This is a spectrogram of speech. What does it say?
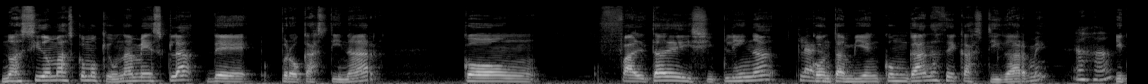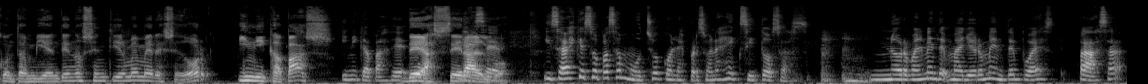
no ha sido más como que una mezcla de procrastinar con falta de disciplina, Claro. con también con ganas de castigarme Ajá. y con también de no sentirme merecedor y ni capaz. y ni capaz de, de hacer algo. Y sabes que eso pasa mucho con las personas exitosas. Normalmente, mayormente, pues pasa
